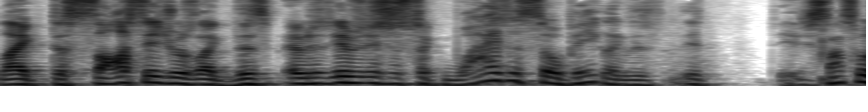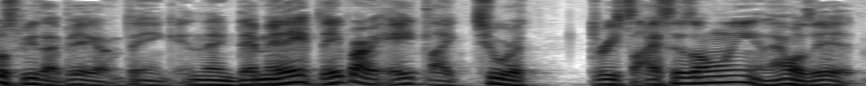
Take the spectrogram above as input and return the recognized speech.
Like the sausage was like this. It was, it was just like, why is it so big? Like this, it, it's not supposed to be that big. I don't think. And then I mean, they they probably ate like two or three slices only, and that was it.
